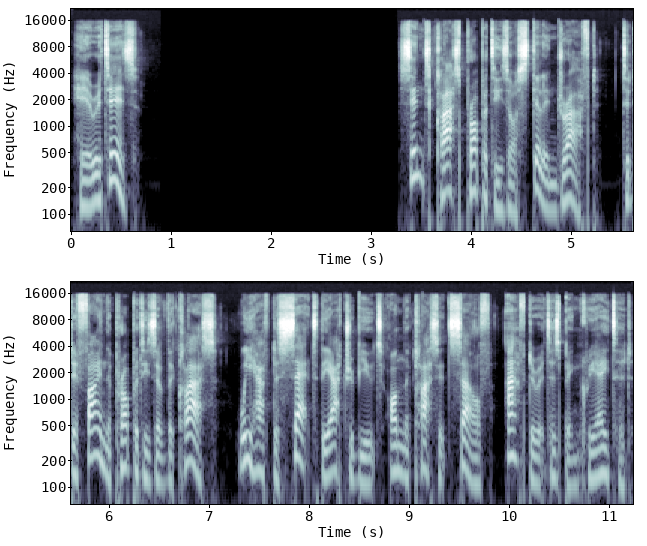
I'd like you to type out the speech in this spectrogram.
Here it is. Since class properties are still in draft, to define the properties of the class, we have to set the attributes on the class itself after it has been created.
